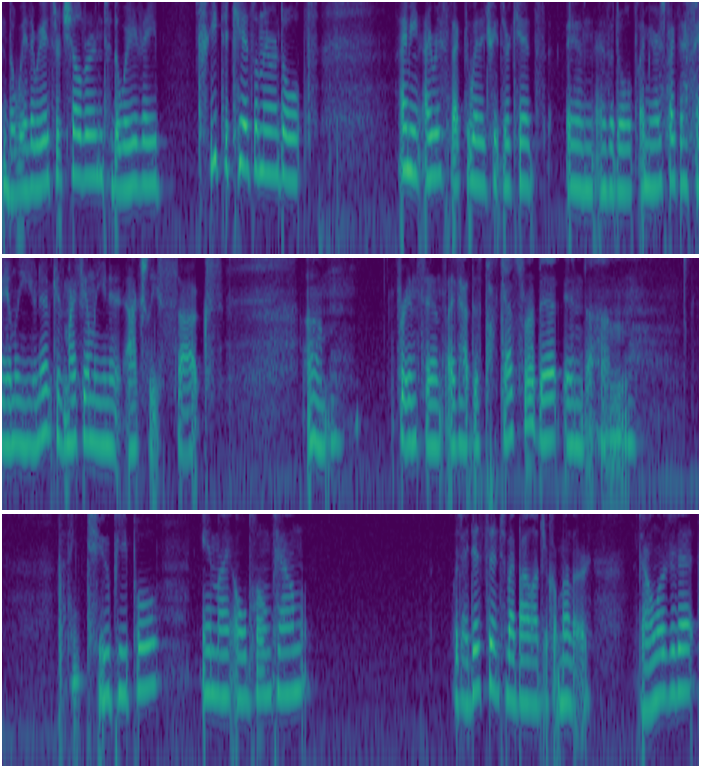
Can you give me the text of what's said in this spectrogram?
the way they raise their children to the way they treat their kids when they're adults. I mean, I respect the way they treat their kids and as adults. I mean, respect the family unit because my family unit actually sucks. Um, for instance, I've had this podcast for a bit, and um, I think two people in my old hometown, which I did send to my biological mother, downloaded it.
